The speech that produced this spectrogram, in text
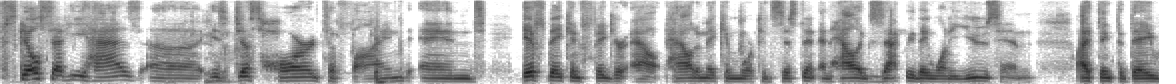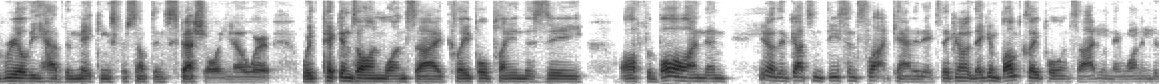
skill set he has uh, is just hard to find. And if they can figure out how to make him more consistent and how exactly they want to use him, I think that they really have the makings for something special. You know, where with Pickens on one side, Claypool playing the Z off the ball, and then you know they've got some decent slot candidates. They can they can bump Claypool inside when they want him to,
